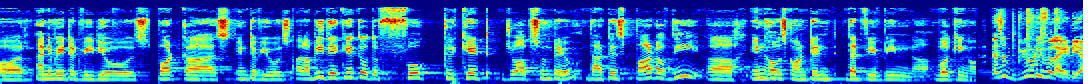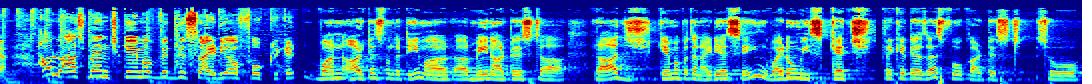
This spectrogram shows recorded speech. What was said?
और एनिमेटेड वीडियोस पॉडकास्ट इंटरव्यूज़ और अभी देखें तो द फोक क्रिकेट जो आप सुन रहे हो that is part of the in house content that we been working on That's a beautiful idea. How Last Bench came up with this idea of folk cricket? one artist from the team, our, our main artist uh, Raj, came up with an idea saying, why don't we sketch cricketers as folk artists? So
